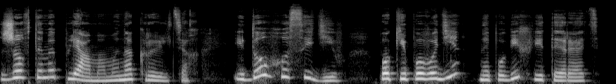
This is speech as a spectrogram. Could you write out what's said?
з жовтими плямами на крильцях і довго сидів, поки по воді не побіг вітерець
